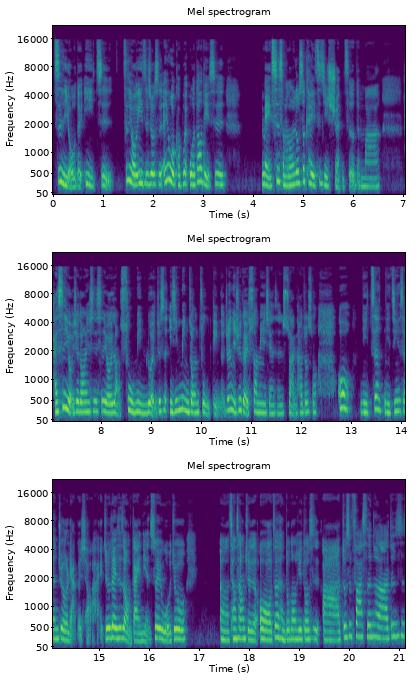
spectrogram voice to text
自由的意志？自由意志就是，诶，我可不可以？我到底是每次什么东西都是可以自己选择的吗？还是有一些东西是是有一种宿命论，就是已经命中注定了？就是你去给算命先生算，他就说，哦，你这你今生就有两个小孩，就类似这种概念。所以我就。嗯、常常觉得哦，这很多东西都是啊，就是发生了啊，就是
